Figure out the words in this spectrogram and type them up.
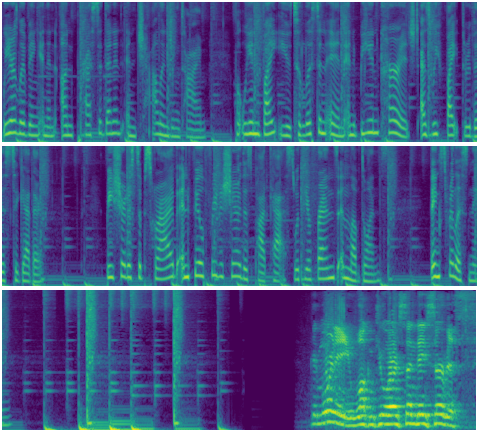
We are living in an unprecedented and challenging time, but we invite you to listen in and be encouraged as we fight through this together. Be sure to subscribe and feel free to share this podcast with your friends and loved ones. Thanks for listening. Good morning. Welcome to our Sunday service.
